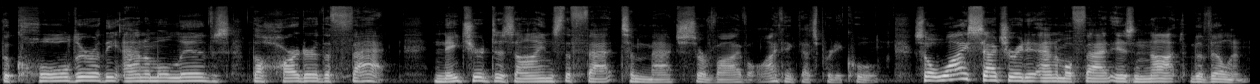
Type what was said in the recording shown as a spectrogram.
The colder the animal lives, the harder the fat. Nature designs the fat to match survival. I think that's pretty cool. So, why saturated animal fat is not the villain?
